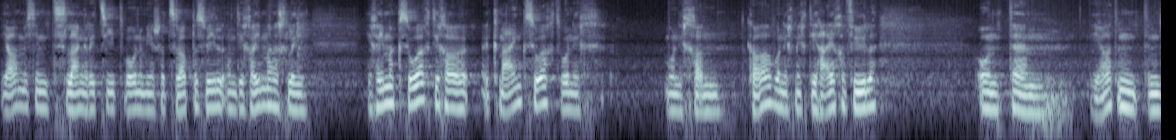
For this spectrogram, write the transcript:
ja, wir sind längere Zeit wohnen wir schon zu Rapperswil und ich habe immer ein bisschen, ich habe immer gesucht, ich habe eine Gemeinde gesucht, wo ich, wo ich kann gehen, wo ich mich kann fühlen. Und ähm, ja, dann, dann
